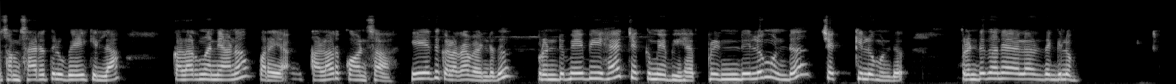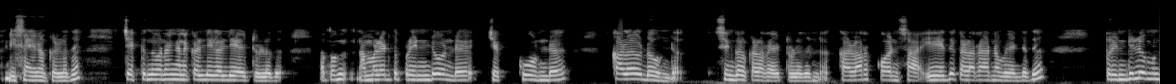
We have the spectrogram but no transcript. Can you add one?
സംസാരത്തിൽ ഉപയോഗിക്കില്ല. കളർ തന്നെയാണ് പറയുക കളർ കോൺസാ ഏത് കളറാണ് വേണ്ടത്? പ്രിന്റ് മേ ബി ഹെ ചെക്ക് മേ ബി ഹെ. പ്രിന്റിലും ഉണ്ട് ചെക്കിലും ഉണ്ട്. പ്രിന്റ് തന്നെ എന്തെങ്കിലും ഡിസൈൻ ഒക്കെ ഉള്ളത്. ചെക്ക് എന്ന് പറഞ്ഞാൽ ഇങ്ങനെ കള്ളി കള്ളി ആയിട്ടുള്ളത്. അപ്പം നമ്മളെ അടുത്ത് പ്രിന്റും ഉണ്ട് ചെക്കും ഉണ്ട് കളേർഡും ഉണ്ട്. സിംഗിൾ കളർ ആയിട്ടുള്ളതുണ്ട് കളർ കോൺസ ഏത് കളറാണ് വേണ്ടത്? പ്രിന്റിലും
